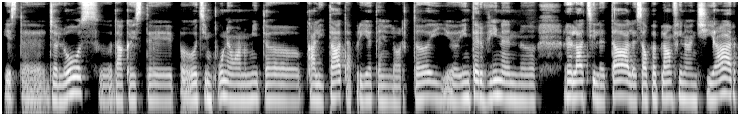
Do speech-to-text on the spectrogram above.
este gelos, uh, dacă este, îți impune o anumită calitate a prietenilor tăi, intervine în relațiile tale sau pe plan financiar,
